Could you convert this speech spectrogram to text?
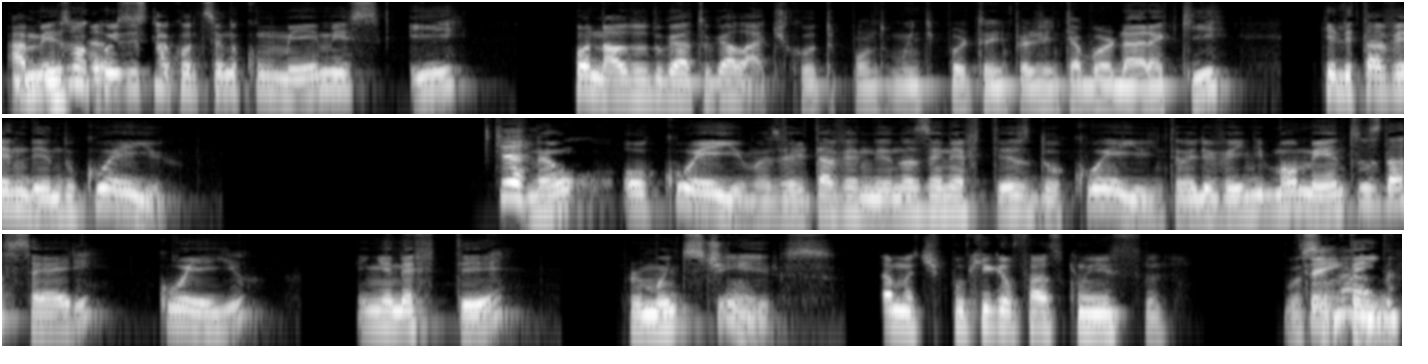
A mesma Então- coisa está acontecendo com memes e Ronaldo do Gato Galáctico. Outro ponto muito importante pra gente abordar aqui, que ele tá vendendo o coelho. Quê? Não o coelho, mas ele tá vendendo as NFTs do coelho. Então ele vende momentos da série Coelho em NFT por muitos dinheiros. Tá, mas tipo, o que, que eu faço com isso? Você Tem tem.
